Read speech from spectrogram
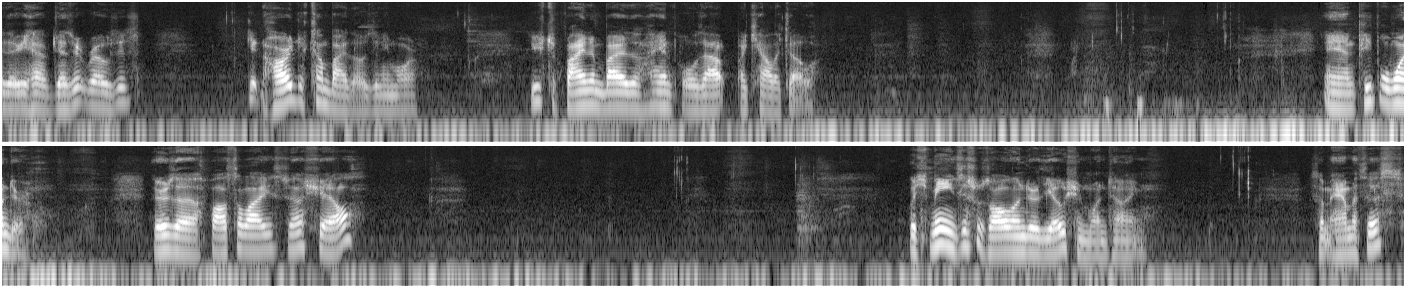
There you have desert roses. Getting hard to come by those anymore. Used to find them by the handfuls out by Calico. And people wonder. There's a fossilized uh, shell. Which means this was all under the ocean one time. Some amethyst.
